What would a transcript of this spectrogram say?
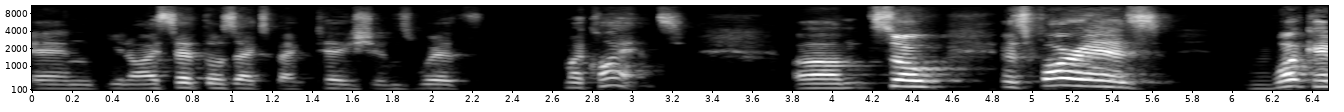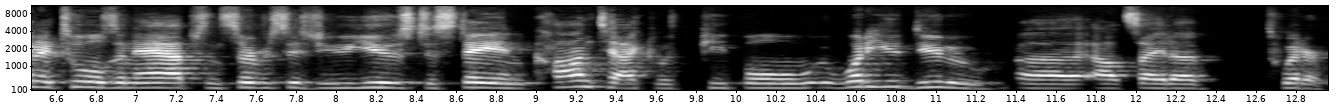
and you know i set those expectations with my clients. Um, so as far as what kind of tools and apps and services you use to stay in contact with people, what do you do uh, outside of Twitter?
